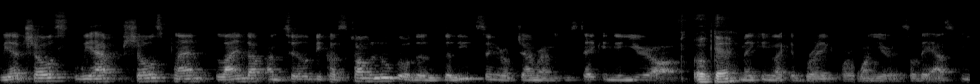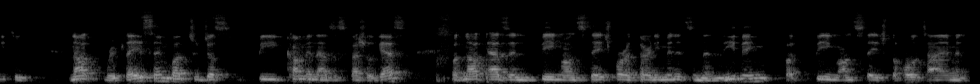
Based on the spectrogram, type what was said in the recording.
We had shows, we have shows planned, lined up until, because Tom Lugo, the, the lead singer of Jamaram, he's taking a year off, Okay. making like a break for one year. So they asked me to not replace him, but to just be come in as a special guest, but not as in being on stage for 30 minutes and then leaving, but being on stage the whole time and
